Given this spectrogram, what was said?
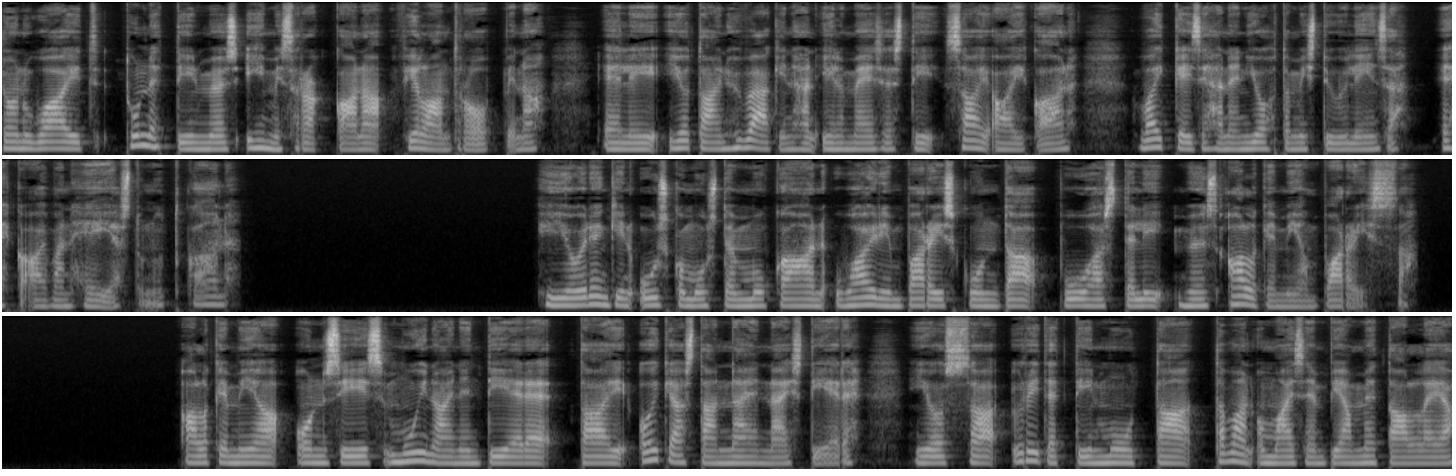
John White tunnettiin myös ihmisrakkaana filantrooppina, eli jotain hyvääkin hän ilmeisesti sai aikaan, vaikkei se hänen johtamistyyliinsä ehkä aivan heijastunutkaan. Joidenkin uskomusten mukaan Whitein pariskunta puuhasteli myös alkemian parissa. Alkemia on siis muinainen tiede tai oikeastaan näennäistiede, jossa yritettiin muuttaa tavanomaisempia metalleja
